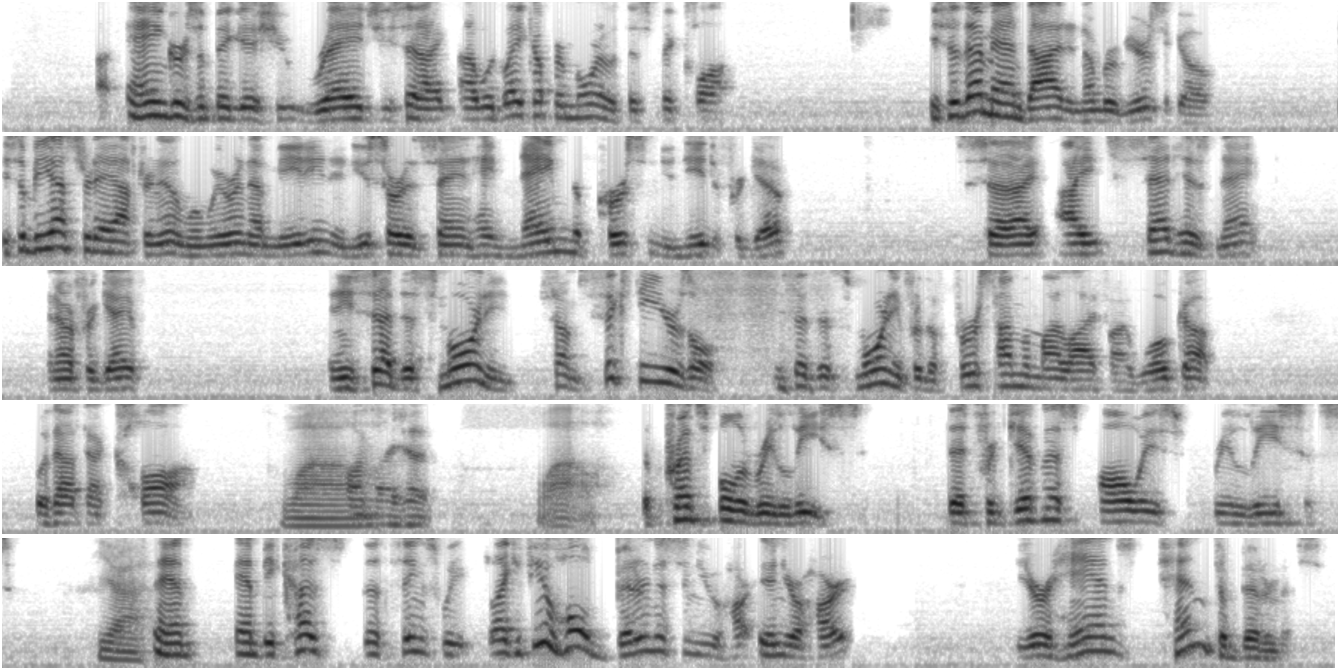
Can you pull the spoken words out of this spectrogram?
Uh, anger's a big issue, rage. He said, I, I would wake up every morning with this big clock. He said, that man died a number of years ago. He said, but yesterday afternoon, when we were in that meeting and you started saying, hey, name the person you need to forgive, he said, I, I said his name and I forgave. And he said, This morning, so I'm 60 years old. He said, This morning, for the first time in my life, I woke up without that claw wow. on my head. Wow. The principle of release, that forgiveness always releases. Yeah. And and because the things we like if you hold bitterness in you heart in your heart, your hands tend to bitterness.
